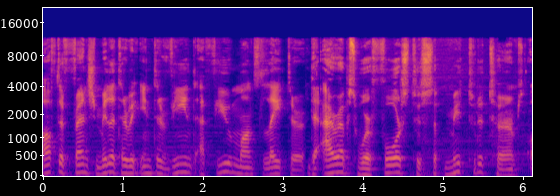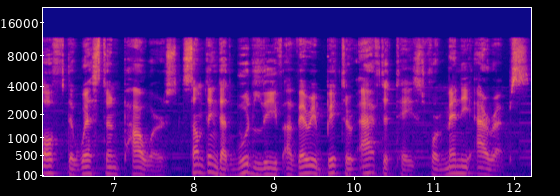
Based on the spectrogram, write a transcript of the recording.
After French military intervened a few months later, the Arabs were forced to submit to the terms of the Western powers, something that would leave a very bitter aftertaste for many Arabs.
